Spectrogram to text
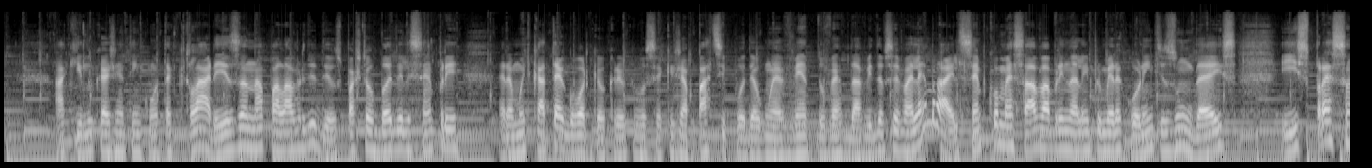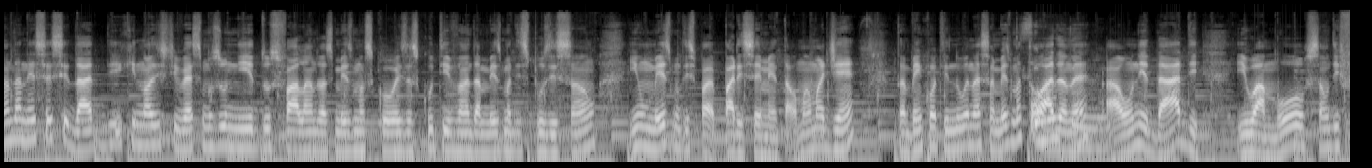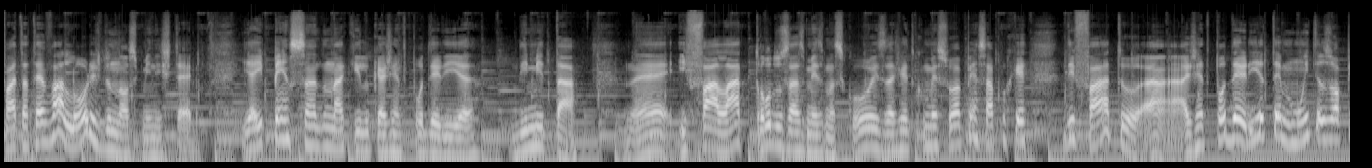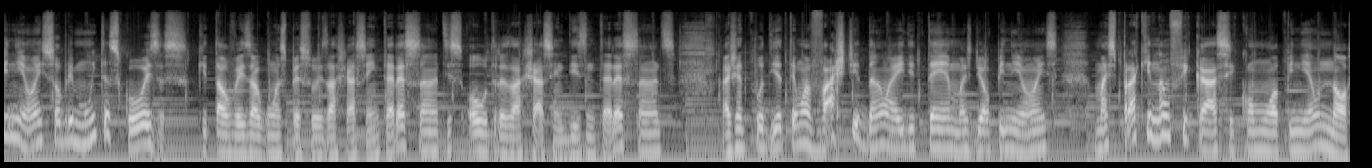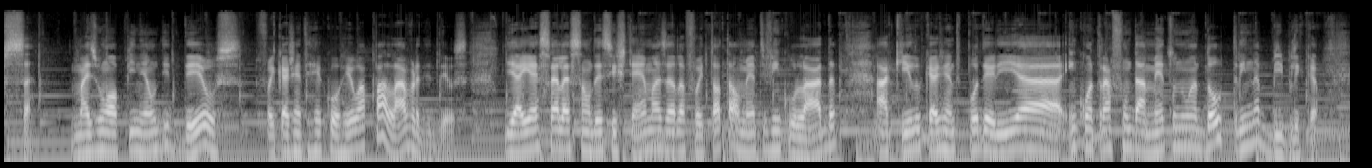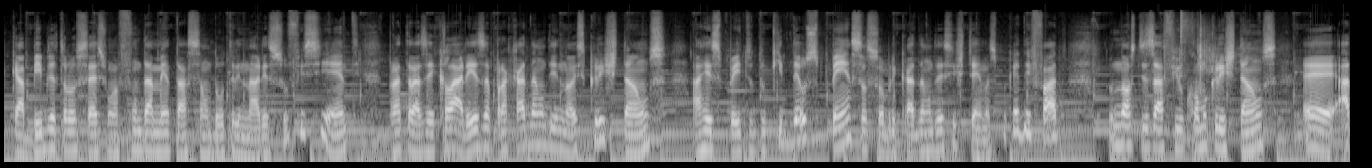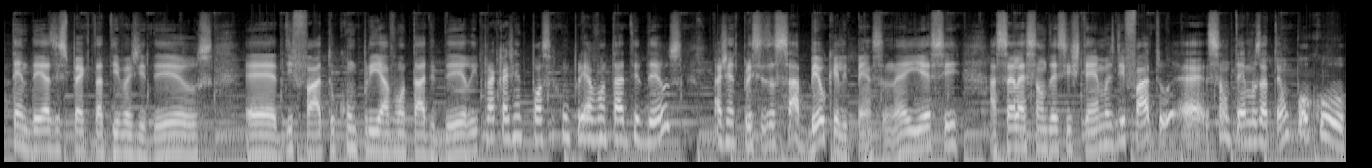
aquilo que a gente encontra clareza na palavra de Deus. O pastor Bud ele sempre era muito categórico. Eu creio que você que já participou de algum evento do Verbo da Vida, você vai lembrar. Ele sempre começava abrindo ali em 1 Coríntios 1:10 e expressando a necessidade de que nós estivéssemos unidos, falando as mesmas coisas, cultivando a mesma disposição e um mesmo parecer mental. Mama Jen também continua nessa mesma toada, sim, né? A unidade e o amor são de fato até valores do nosso ministério. E aí pensando naquilo aquilo que a gente poderia limitar né, e falar todas as mesmas coisas, a gente começou a pensar, porque de fato a, a, gente poderia ter muitas opiniões sobre muitas coisas que talvez algumas pessoas achassem interessantes, outras achassem desinteressantes. A gente podia ter uma vastidão aí de temas, de opiniões, mas para que não ficasse como uma opinião nossa, mas uma opinião de Deus, foi que a gente recorreu à palavra de Deus. E aí a seleção desses temas ela foi totalmente vinculada àquilo que a gente poderia encontrar fundamento numa doutrina bíblica, que a Bíblia trouxesse uma fundamentação doutrinária suficiente para trazer clareza para cada um de nós cristãos a respeito do que Deus pensa sobre cada um desses temas, porque de fato o nosso desafio como cristãos é atender às expectativas de Deus, é de fato cumprir a vontade dele. Para que a gente possa cumprir a vontade de Deus, a gente precisa saber o que ele pensa, né? E esse, a seleção desses temas, de fato, é, são temas até um pouco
